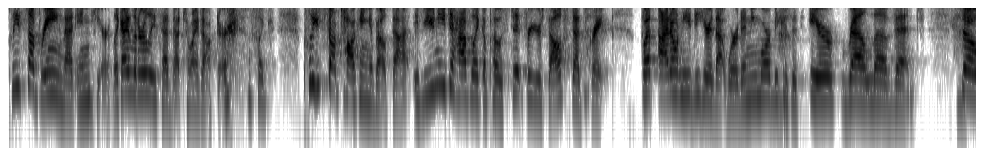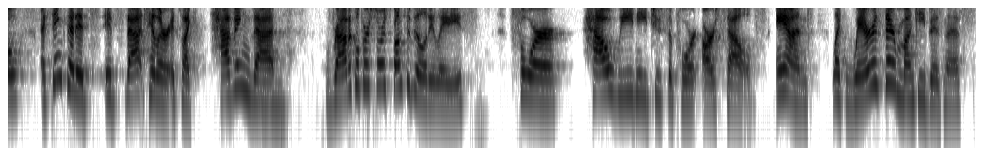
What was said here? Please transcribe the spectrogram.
please stop bringing that in here. Like I literally said that to my doctor. I was like, please stop talking about that. If you need to have like a post it for yourself, that's great but I don't need to hear that word anymore because it's irrelevant. Yes. So I think that it's it's that Taylor, it's like having that mm. radical personal responsibility, ladies, for how we need to support ourselves. And like where is their monkey business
